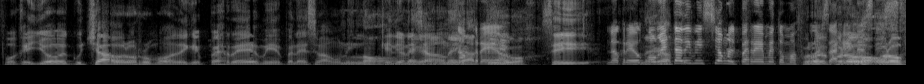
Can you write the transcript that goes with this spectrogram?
Porque yo he escuchado los rumores de que PRM y el PLD se van a unir. No, que se van a unir. No creo. Sí. No creo. Con esta división el PRM toma fuerza. Pero,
